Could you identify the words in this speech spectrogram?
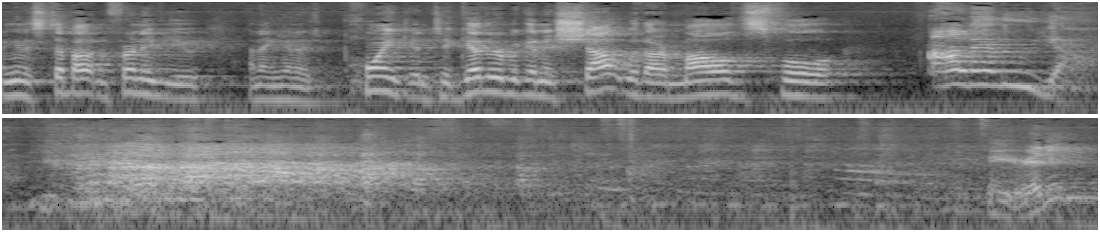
I'm going to step out in front of you and I'm going to point, and together we're going to shout with our mouths full, Alleluia. Are you ready?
